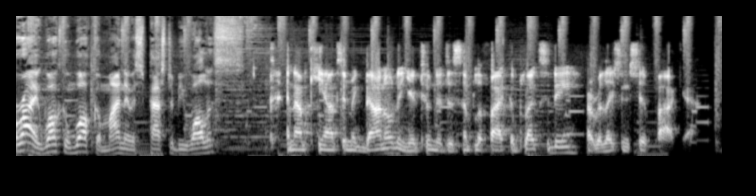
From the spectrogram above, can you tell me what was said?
right, welcome, welcome. My name is Pastor B. Wallace. And I'm Keontae McDonald, and you're tuned into Simplify Complexity, a relationship podcast.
